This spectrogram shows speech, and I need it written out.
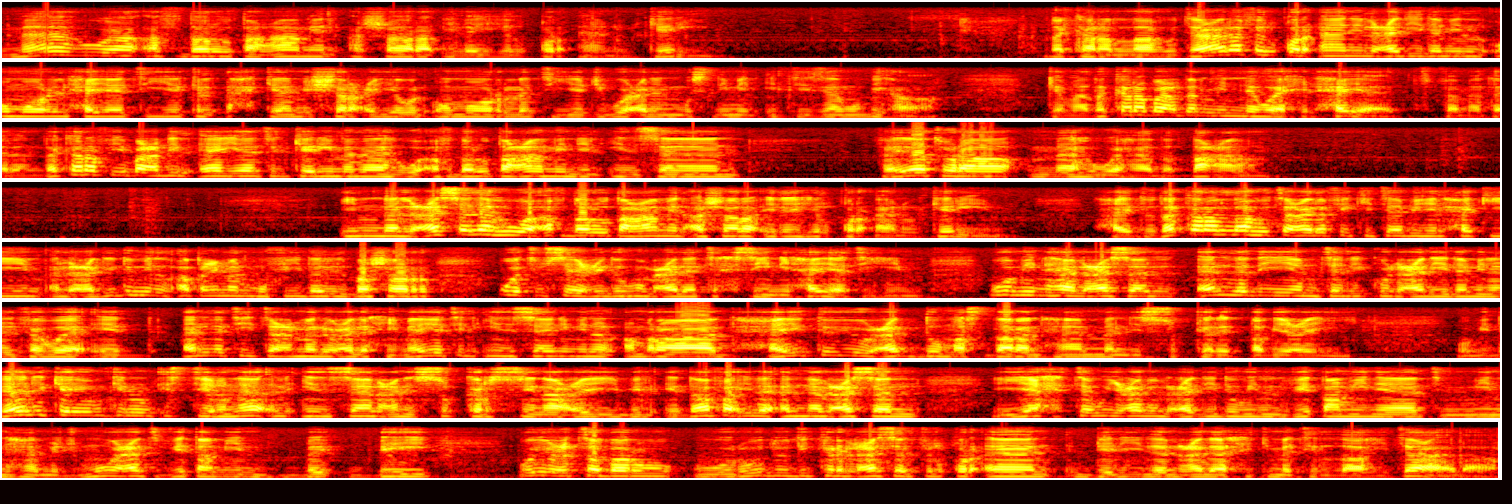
ما هو أفضل طعام أشار إليه القرآن الكريم؟ ذكر الله تعالى في القرآن العديد من الأمور الحياتية كالأحكام الشرعية والأمور التي يجب على المسلم الالتزام بها كما ذكر بعضا من نواحي الحياة. فمثلا ذكر في بعض الآيات الكريمة ما هو أفضل طعام للإنسان فيا ترى ما هو هذا الطعام؟ إن العسل هو أفضل طعام أشار إليه القرآن الكريم. حيث ذكر الله تعالى في كتابه الحكيم العديد من الأطعمة المفيدة للبشر وتساعدهم على تحسين حياتهم. ومنها العسل الذي يمتلك العديد من الفوائد التي تعمل على حماية الإنسان من الأمراض حيث يعد مصدرا هاما للسكر الطبيعي. وبذلك يمكن الاستغناء الإنسان عن السكر الصناعي بالإضافة إلى أن العسل يحتوي على العديد من الفيتامينات منها مجموعة فيتامين بي ويعتبر ورود ذكر العسل في القرآن دليلا على حكمة الله تعالى.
